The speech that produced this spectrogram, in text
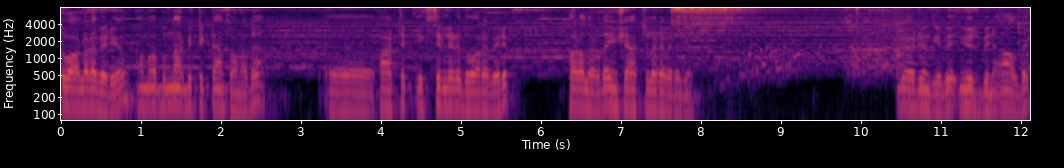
duvarlara veriyorum. Ama bunlar bittikten sonra da e, artık iksirleri duvara verip paraları da inşaatçılara vereceğiz. Gördüğünüz gibi 100 bini aldık.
